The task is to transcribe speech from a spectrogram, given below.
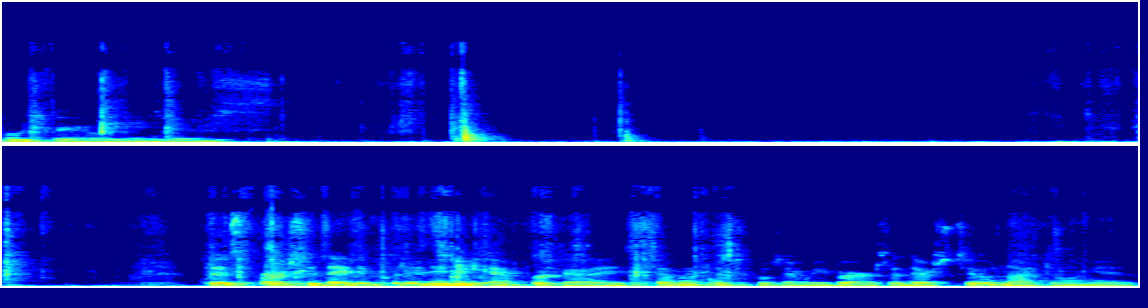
Holy Spirit, Holy Angels. This person, they didn't put in any effort, guys. Seven of Pentacles in reverse, and they're still not doing it.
